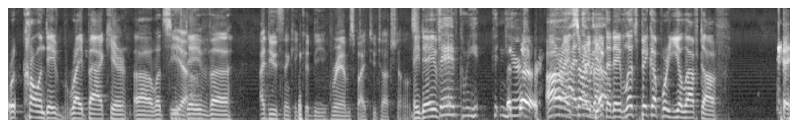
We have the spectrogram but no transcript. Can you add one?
We're calling Dave right back here. Uh, let's see Yeah. if Dave. Uh, I do think it could be Rams by two touchdowns. hey, Dave. Dave, can we can you hear Yes, us? sir. All right, sorry about go. that, Dave. Let's pick up where you left off. Okay.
